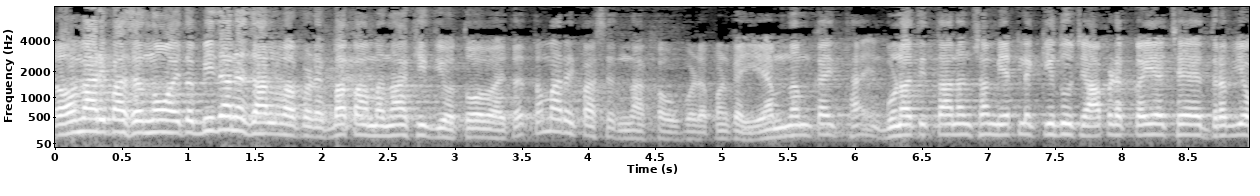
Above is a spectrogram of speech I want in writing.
અમારી પાસે ન હોય તો બીજાને જાલવા પડે. બાપામાં નાખી દો તો હોય તો તમારી પાસે જ નાખવું પડે. પણ કઈ એમનેમ કઈ થાય. ગુણાતીતાનંદ સ્વામી એટલે કીધું છે, આપણે કહીએ છીએ, દ્રવ્ય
